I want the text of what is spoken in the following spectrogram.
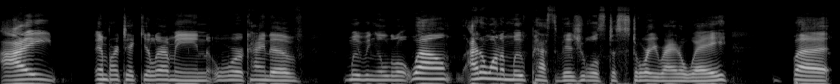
I, in particular, I mean, we're kind of moving a little. Well, I don't want to move past visuals to story right away, but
